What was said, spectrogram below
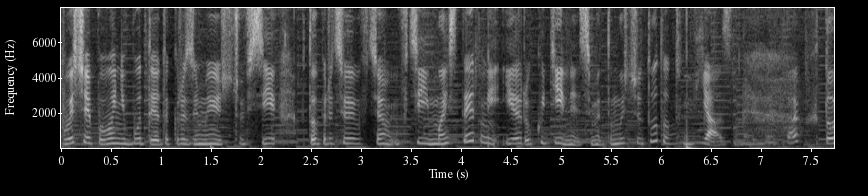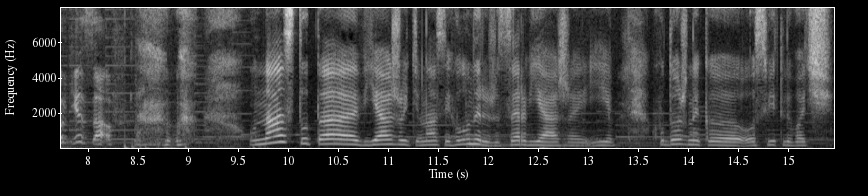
Ви ще повинні бути, я так розумію, що всі, хто працює в цьому в цій майстерні, є рукодільницями, тому що тут от в'язано так? Хто в'язав? У нас тут а, в'яжуть, у нас і головний режисер в'яже, і художник-освітлювач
